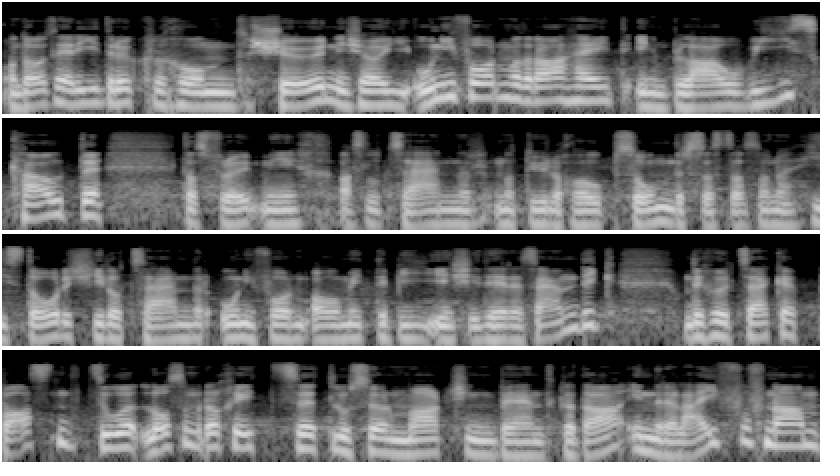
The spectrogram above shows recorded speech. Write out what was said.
Und auch sehr eindrücklich und schön ist eure Uniform, die ihr habt, in blau-weiß gehalten. Das freut mich als Luzerner natürlich auch besonders, dass da so eine historische Luzerner Uniform auch mit dabei ist in dieser Sendung. Und ich würde sagen, passend dazu, hören wir doch jetzt die Lucerne Marching Band gerade an, in einer Live-Aufnahme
